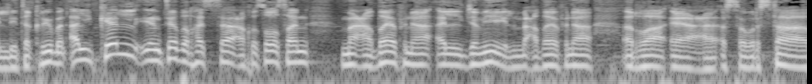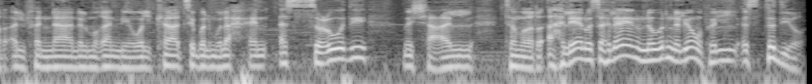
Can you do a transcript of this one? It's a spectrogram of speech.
اللي تقريبا الكل ينتظر هالساعة خصوصا مع ضيفنا الجميل مع ضيفنا الرائع السوبر ستار الفنان المغني والكاتب والملحن السعودي مشعل تمر. أهلين وسهلين منورنا اليوم في الاستوديو.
